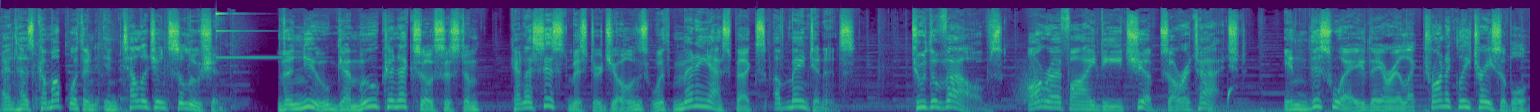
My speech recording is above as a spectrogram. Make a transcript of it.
and has come up with an intelligent solution. The new Gemu Conexo system can assist Mr. Jones with many aspects of maintenance. To the valves, RFID chips are attached. In this way, they are electronically traceable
